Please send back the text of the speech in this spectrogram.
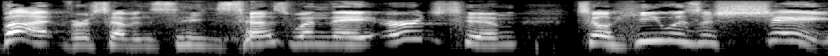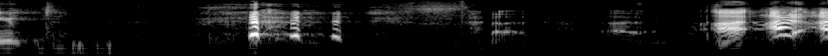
But, verse 17 says, when they urged him till he was ashamed. I, I, I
